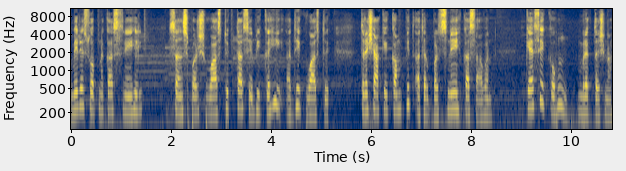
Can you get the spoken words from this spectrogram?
मेरे स्वप्न का स्नेहिल, संस्पर्श वास्तविकता से भी कहीं अधिक वास्तविक। त्रिषा के कंपित अतर पर स्नेह का सावन कैसे कहूँ, मृग तृष्णा?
